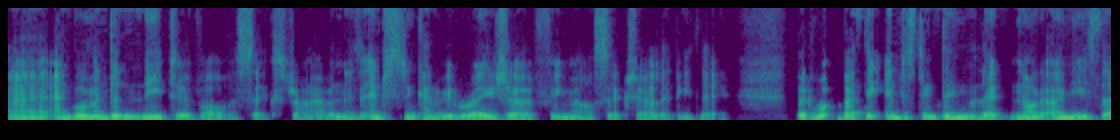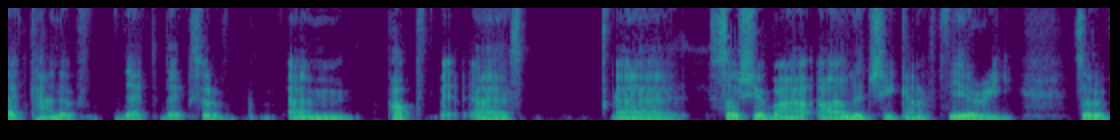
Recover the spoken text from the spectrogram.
uh, and women didn't need to evolve a sex drive, and there's an interesting kind of erasure of female sexuality there. But but the interesting thing that not only is that kind of that that sort of um, pop uh, uh, sociobiology kind of theory, sort of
